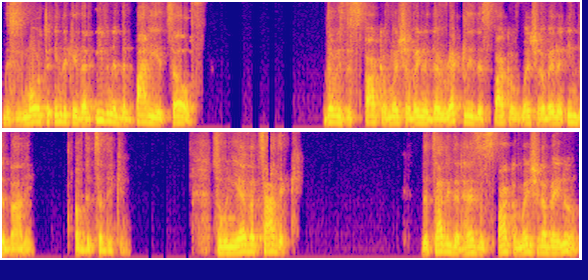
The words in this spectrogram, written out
This is more to indicate that even in the body itself, there is the spark of Moshe Rabbeinu, directly the spark of Moshe Rabbeinu in the body of the tzaddikim. So when you have a tzaddik, the tzaddik that has a spark of Moshe Rabbeinu,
